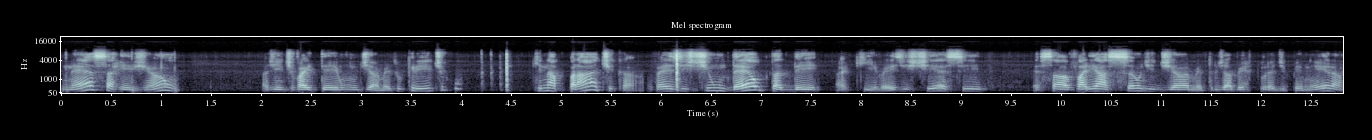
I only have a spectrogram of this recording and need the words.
nessa região, a gente vai ter um diâmetro crítico, que na prática vai existir um delta D aqui, vai existir esse, essa variação de diâmetro de abertura de peneira,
